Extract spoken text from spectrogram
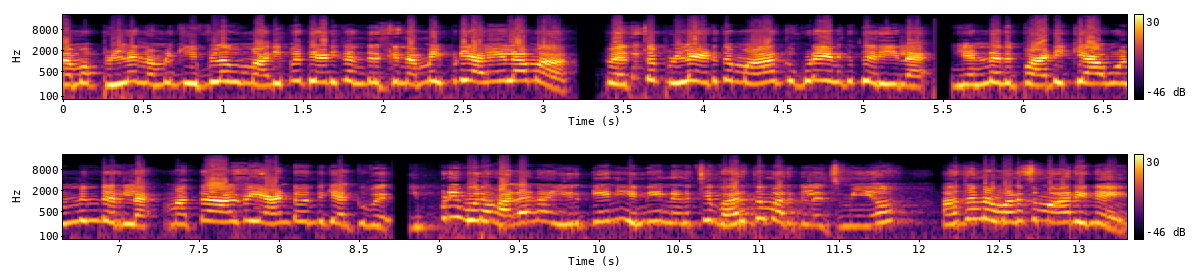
நம்ம பிள்ளை நமக்கு இவ்வளவு மதிப்பை தேடி தந்திருக்கு. நம்ம இப்படி அலையலாமா? பெத்த பிள்ளை எடுத்த மார்க்கு கூட எனக்கு தெரியல. என்னது படிக்கா ஒண்ணும் தெரியல. மத்த ஆள்கள் ஏன்ட்ட வந்து கேக்குது இப்படி ஒரு அலை நான் இருக்கேன்னு என்ன நினைச்சு வருத்தமா இருக்கு லட்சுமியோ? அதான் நான் மனசு மாறினேன்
